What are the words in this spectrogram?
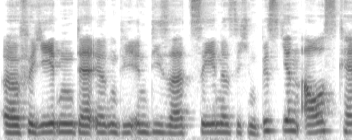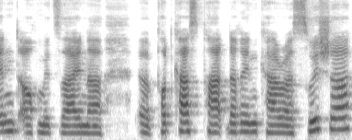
äh, für jeden, der irgendwie in dieser Szene sich ein bisschen auskennt, auch mit seiner äh, Podcast-Partnerin Cara Swisher.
